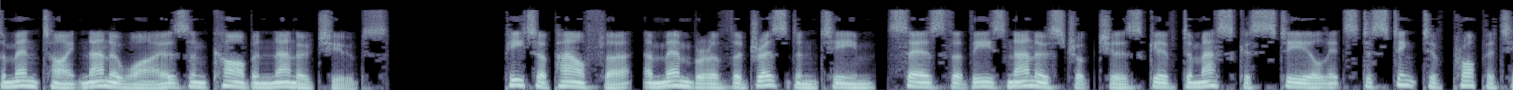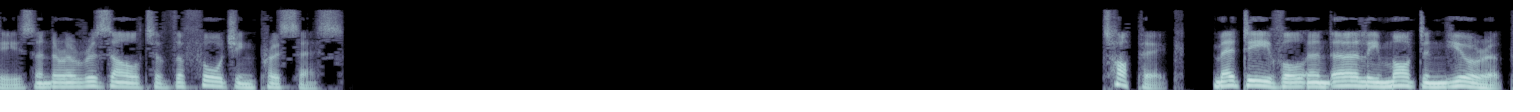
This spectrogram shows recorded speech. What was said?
cementite nanowires and carbon nanotubes. Peter Paufler, a member of the Dresden team, says that these nanostructures give Damascus steel its distinctive properties and are a result of the forging process. Medieval and early modern Europe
